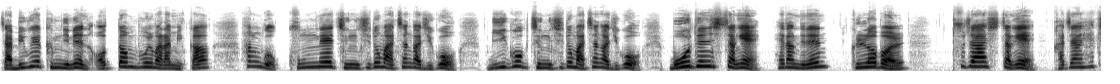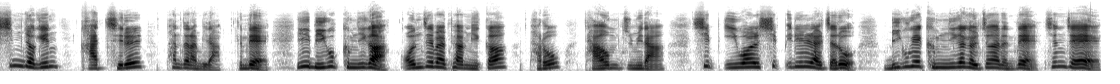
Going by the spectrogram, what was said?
자, 미국의 금리는 어떤 부분을 말합니까? 한국, 국내 증시도 마찬가지고 미국 증시도 마찬가지고 모든 시장에 해당되는 글로벌 투자 시장의 가장 핵심적인 가치를 판단합니다. 근데 이 미국 금리가 언제 발표합니까? 바로 다음 주입니다. 12월 11일 날짜로 미국의 금리가 결정하는데 현재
